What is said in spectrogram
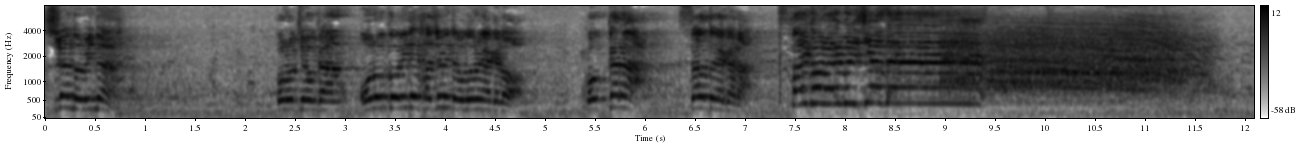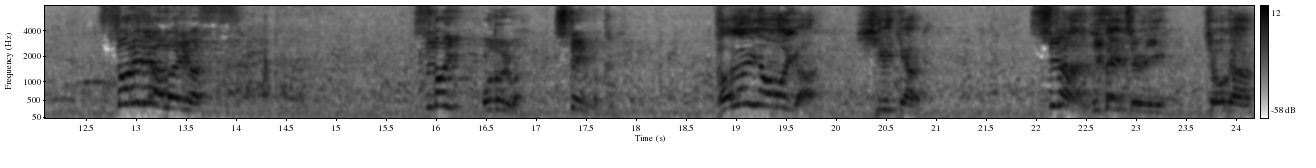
知らんのみんな。この教官おのこいで初めて踊るんやけどこっからスタートやから最高の M にしようぜ!それでは参ります。集い踊るはしてんの神互いの思いが響き合う「シラ2012教官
